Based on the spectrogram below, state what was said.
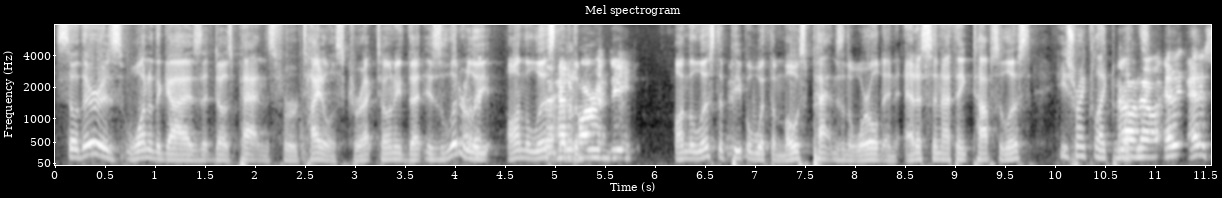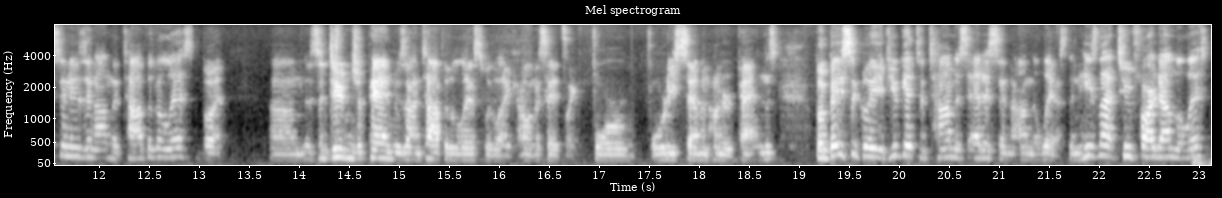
So there is one of the guys that does patents for Titleist, correct, Tony? That is literally on the The list head of of the R and D. on the list of people with the most patents in the world, and Edison, I think, tops the list. He's ranked like No, what- no, Ed- Edison isn't on the top of the list, but um, there's a dude in Japan who's on top of the list with like I want to say it's like four forty seven hundred patents. But basically, if you get to Thomas Edison on the list, and he's not too far down the list,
